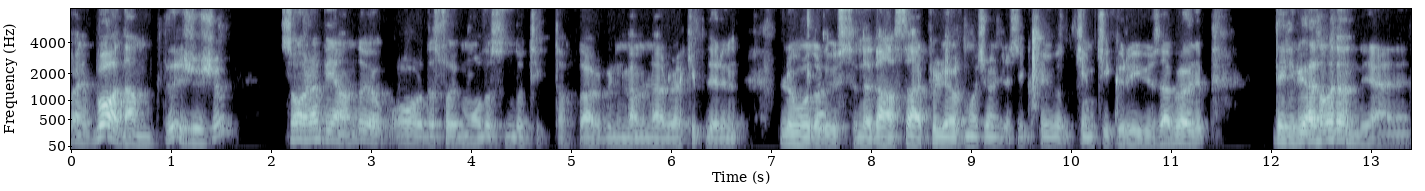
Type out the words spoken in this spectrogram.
Yani bu adamdı Juju. Sonra bir anda yok orada soyunma odasında TikTok'lar bilmem neler rakiplerin logoları üstünde danslar playoff maç öncesi Cleveland kim ki gri yüzler böyle deli bir adama döndü yani.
